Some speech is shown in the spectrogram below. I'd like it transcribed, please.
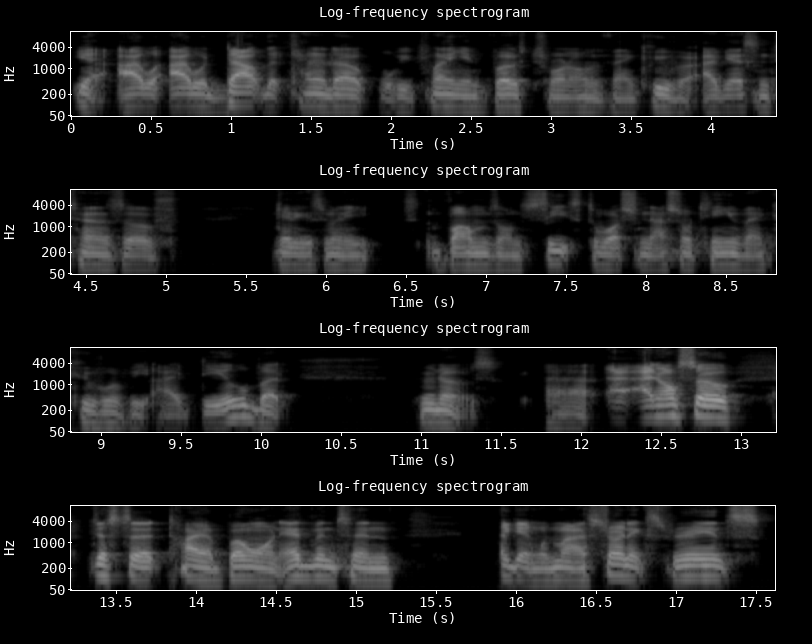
yeah, I would I would doubt that Canada will be playing in both Toronto and Vancouver. I guess in terms of getting as many bums on seats to watch the national team, Vancouver would be ideal, but who knows? Uh, and also, just to tie a bow on Edmonton, again, with my Australian experience,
